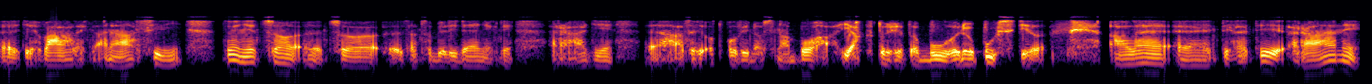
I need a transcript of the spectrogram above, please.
eh, těch válek a násilí, to je něco, eh, co, za co by lidé někdy rádi házeli odpovědnost na Boha. Jak to, že to Bůh dopustil. Ale tyhle ty rány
